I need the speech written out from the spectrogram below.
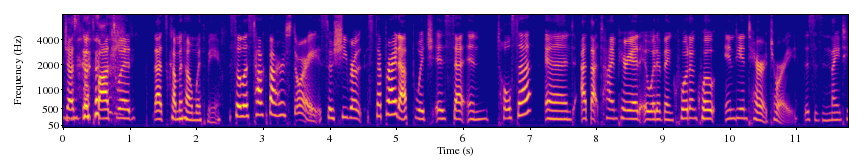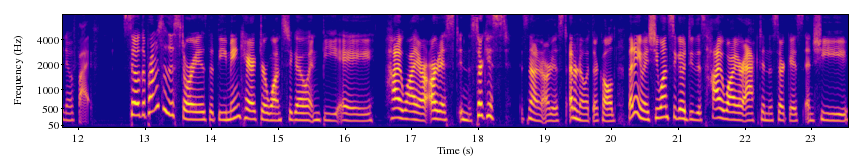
Jessica Spotswood. That's coming home with me. So let's talk about her story. So she wrote Step Right Up, which is set in Tulsa. And at that time period, it would have been quote unquote Indian territory. This is in 1905. So the premise of this story is that the main character wants to go and be a high wire artist in the circus. It's not an artist. I don't know what they're called. But anyway, she wants to go do this high wire act in the circus and she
